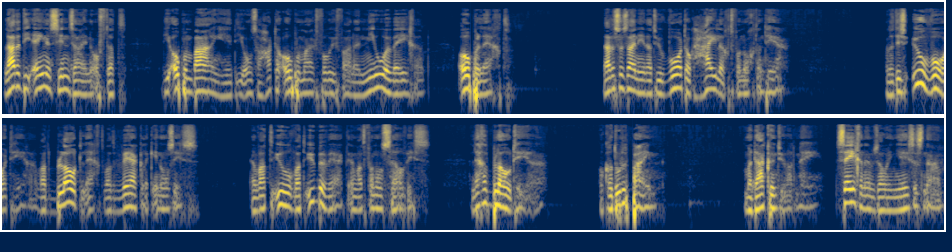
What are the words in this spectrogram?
Laat het die ene zin zijn, of dat die openbaring, Heer, die onze harten openmaakt voor u, Vader, nieuwe wegen openlegt. Laat het zo zijn, Heer, dat uw woord ook heiligt vanochtend, Heer. Want het is uw woord, Heer, wat blootlegt wat werkelijk in ons is. En wat u, wat u bewerkt en wat van onszelf is. Leg het bloot, Heer. Ook al doet het pijn. Maar daar kunt u wat mee. Zegen hem zo in Jezus' naam.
